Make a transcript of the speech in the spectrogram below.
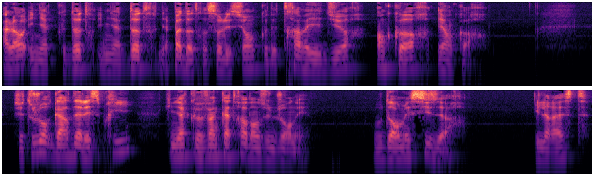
alors il n'y a que d'autres, il n'y a d'autres, il n'y a pas d'autre solution que de travailler dur encore et encore. J'ai toujours gardé à l'esprit qu'il n'y a que 24 heures dans une journée. Vous dormez 6 heures. Il reste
